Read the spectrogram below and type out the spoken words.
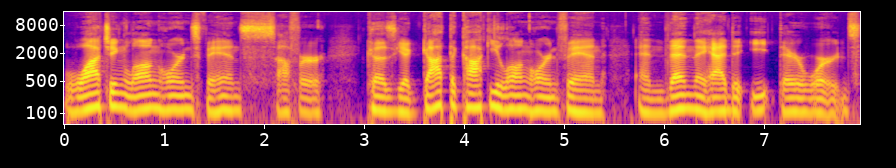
watching Longhorns fans suffer because you got the cocky Longhorn fan and then they had to eat their words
